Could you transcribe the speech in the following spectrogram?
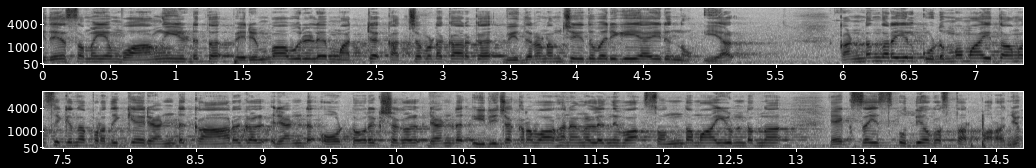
ഇതേ സമയം വാങ്ങിയെടുത്ത് പെരുമ്പാവൂരിലെ മറ്റ് കച്ചവടക്കാർക്ക് വിതരണം ചെയ്തു വരികയായിരുന്നു ഇയാൾ. കണ്ടന്തറയിൽ കുടുംബമായി താമസിക്കുന്ന പ്രതിക്ക് രണ്ട് കാറുകൾ രണ്ട് ഓട്ടോറിക്ഷകൾ രണ്ട് ഇരുചക്രവാഹനങ്ങൾ എന്നിവ സ്വന്തമായുണ്ടെന്ന് എക്സൈസ് ഉദ്യോഗസ്ഥർ പറഞ്ഞു.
